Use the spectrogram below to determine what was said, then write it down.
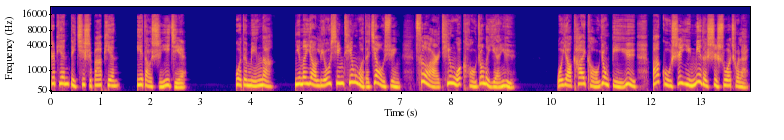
诗篇第七十八篇一到十一节，我的名呢，你们要留心听我的教训，侧耳听我口中的言语。我要开口用比喻，把古时隐秘的事说出来，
